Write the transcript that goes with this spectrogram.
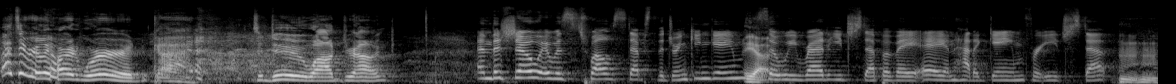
That's a really hard word God. to do while drunk. And the show, it was 12 steps, the drinking game. Yeah. So we read each step of AA and had a game for each step. Mm-hmm.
